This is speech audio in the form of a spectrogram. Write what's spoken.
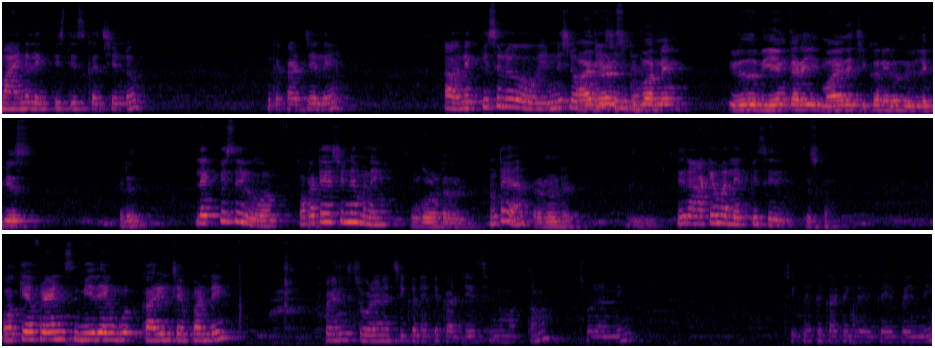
మా ఆయన లెగ్ పీస్ తీసుకొచ్చిండు. ఇంకా కట్ చేయలే. లెగ్ పీసులు ఎన్ని గుడ్ మార్నింగ్. ఈరోజు ఏం కర్రీ? మా అయితే చికెన్ ఈరోజు లెగ్ పీస్. లెగ్ పీస్ ఒకటే వేసిండేమని ఇంకోటి ఉంటుంది. ఉంటాయా? రెండు ఉంటాయి. ఇది నాకే మరి లెగ్ పీస్ ఇది. తీసుకో. ఓకే ఫ్రెండ్స్ మీదేం కర్రీలు చెప్పండి? ఫ్రెండ్స్ చూడండి చికెన్ అయితే కట్ చేసిండు మొత్తం. చూడండి. చికెన్ అయితే కటింగ్ అయితే అయిపోయింది.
